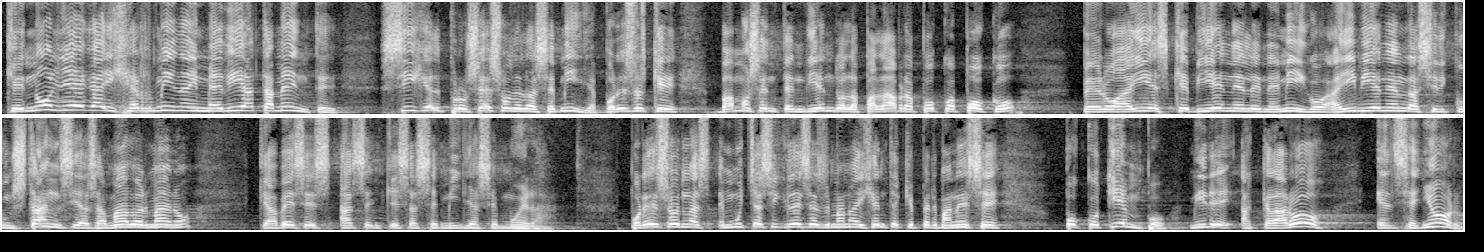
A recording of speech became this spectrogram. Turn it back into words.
Que no llega y germina inmediatamente, sigue el proceso de la semilla. Por eso es que vamos entendiendo la palabra poco a poco, pero ahí es que viene el enemigo, ahí vienen las circunstancias, amado hermano, que a veces hacen que esa semilla se muera. Por eso en, en muchas iglesias, hermano, hay gente que permanece poco tiempo. Mire, aclaró el Señor,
